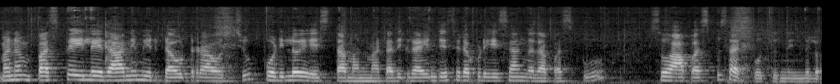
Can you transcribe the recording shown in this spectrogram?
మనం పసుపు వేయలేదా అని మీరు డౌట్ రావచ్చు. పొడిలో వేస్తామన్నమాట. అది గ్రైండ్ చేసేటప్పుడు వేసాం కదా పసుపు. సో ఆ పసుపు సరిపోతుంది ఇందులో.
